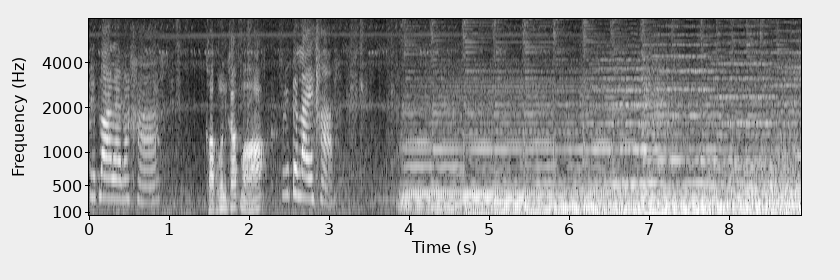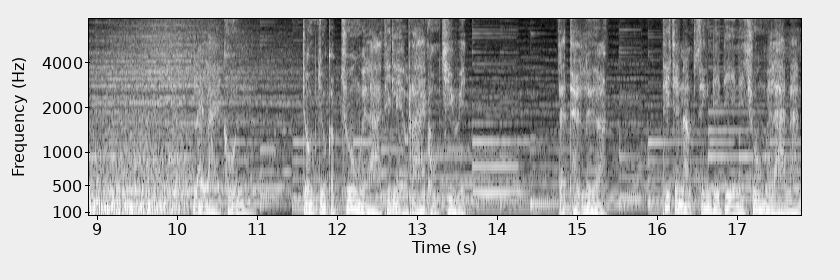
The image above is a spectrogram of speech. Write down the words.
เรียบร้อยแล้วนะคะ ขอบคุณครับหมอ ไม่เป็นไรค่ะ หลายๆ คนจมอยู่กับช่วงเวลาที่เลวร้ายของชีวิต แต่เธอเลือกที่จะนำสิ่งดีๆ ในช่วงเวลานั้น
